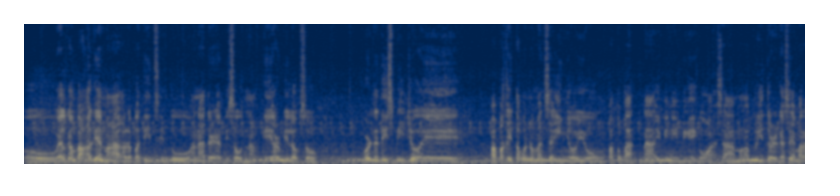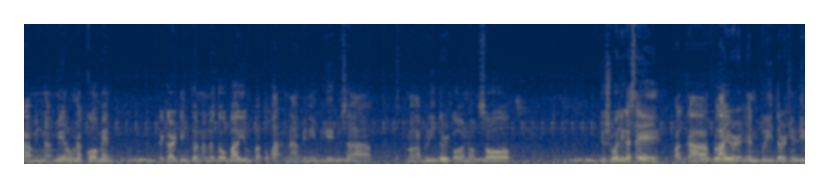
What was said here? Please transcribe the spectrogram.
welcome back again mga kalapatids into another episode ng KRB Love. So, for today's video, eh, papakita ko naman sa inyo yung patuka na ibinibigay ko nga sa mga breeder kasi maraming na, merong nag-comment regarding doon ano daw ba yung patuka na binibigay ko sa mga breeder ko no. So, usually kasi pagka flyer and breeder hindi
